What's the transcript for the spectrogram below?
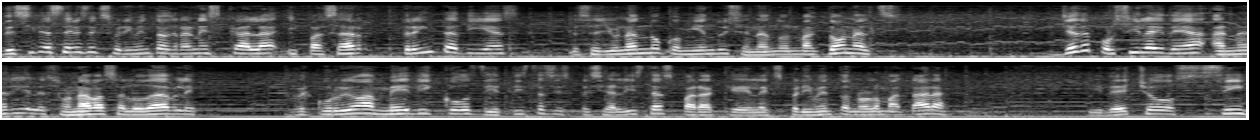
decide hacer ese experimento a gran escala y pasar 30 días desayunando, comiendo y cenando en McDonald's. Ya de por sí la idea a nadie le sonaba saludable. Recurrió a médicos, dietistas y especialistas para que el experimento no lo matara. Y de hecho, sí.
